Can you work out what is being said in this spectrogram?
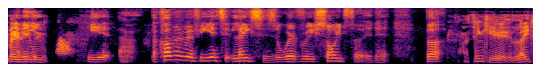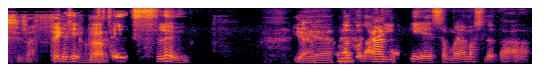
Maybe he- we. He hit that. I can't remember if he hit it laces or whether he side footed it, but I think he hit laces. I because think, it, but it flew. yeah. Yeah. And I've got that And- here somewhere. I must look that up.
